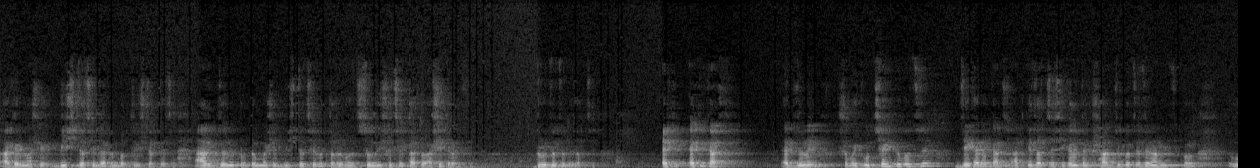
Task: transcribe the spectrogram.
আগের মাসে বিশটা ছিল, এখন বত্রিশটা হয়েছে আরেকজনের প্রথম মাসে বিশটা ছিল তার মধ্যে চল্লিশ হচ্ছে, তা তো আশিটা হয়েছে দ্রুত চলে যাচ্ছে। একই একই কাজ। একজনে সবাইকে উৎসাহিত করছে, যেখানে কাজ আটকে যাচ্ছে, সেখানে তাকে সাহায্য করছে যে আমি? ও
